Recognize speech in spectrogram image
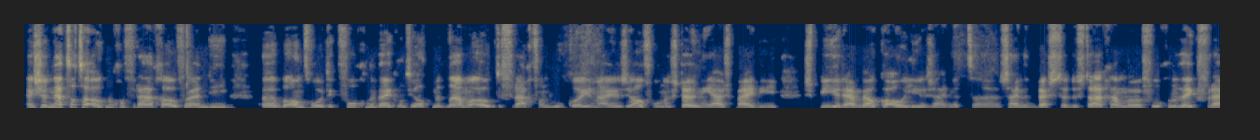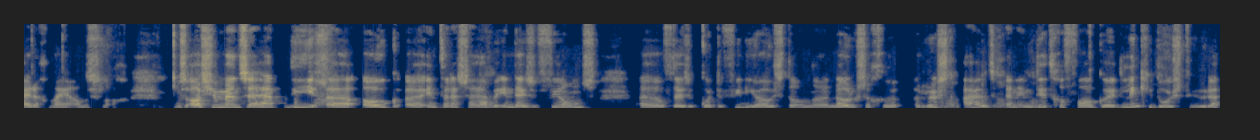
En Jeannette had er ook nog een vraag over en die uh, beantwoord ik volgende week. Want die had met name ook de vraag van hoe kan je nou jezelf ondersteunen juist bij die spieren. En welke oliën zijn het, uh, zijn het beste. Dus daar gaan we volgende week vrijdag mee aan de slag. Dus als je mensen hebt die ook interesse hebben in deze films uh, of deze korte video's, dan uh, nodig ze gerust uit. En in dit geval kun je het linkje doorsturen.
